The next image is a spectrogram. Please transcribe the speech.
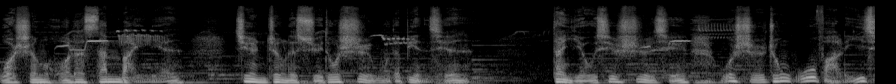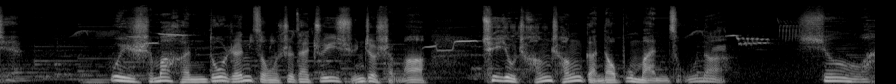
我生活了三百年，见证了许多事物的变迁，但有些事情我始终无法理解：为什么很多人总是在追寻着什么，却又常常感到不满足呢？树啊，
